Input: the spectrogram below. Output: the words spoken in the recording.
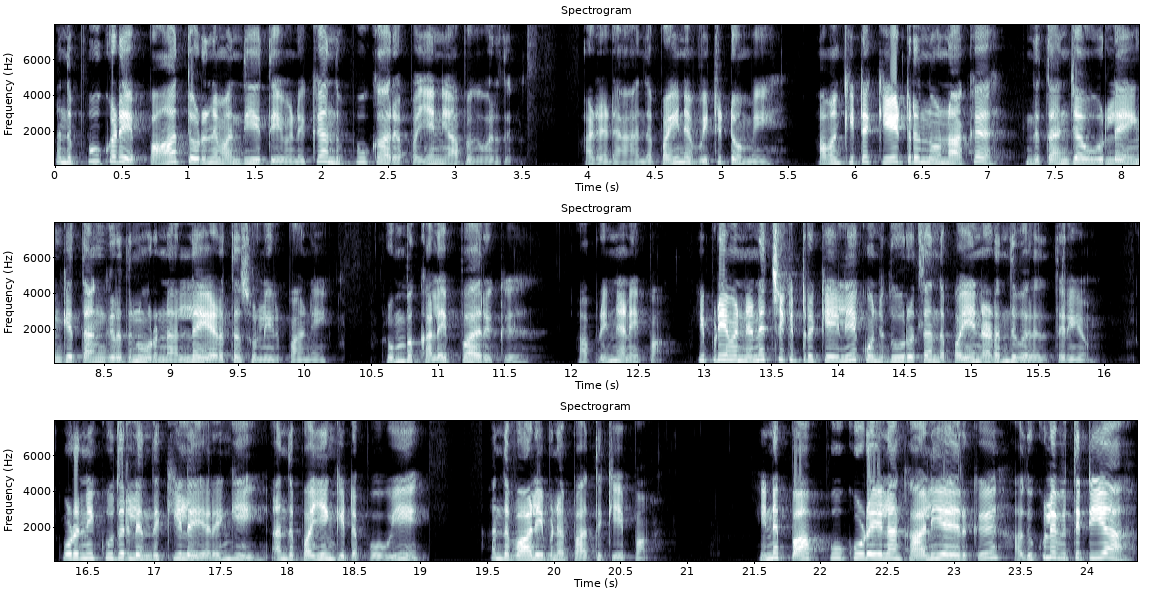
அந்த பூக்கடையை பார்த்த உடனே வந்தியத்தேவனுக்கு அந்த பூக்கார பையன் ஞாபகம் வருது. அடடா அந்த பையனை விட்டுட்டோமே. அவன்கிட்ட கேட்டிருந்தோன்னாக்க இந்த தஞ்சாவூரில் எங்கே தங்குறதுன்னு ஒரு நல்ல இடத்த சொல்லியிருப்பானே. ரொம்ப களைப்பாக இருக்குது அப்படின்னு நினைப்பான். இப்படி அவன் நினச்சிக்கிட்டு இருக்கையிலேயே கொஞ்சம் தூரத்தில் அந்த பையன் நடந்து வர்றது தெரியும். உடனே குதிரையிலேருந்து கீழே இறங்கி அந்த பையன்கிட்ட போய் அந்த வாலிபனை பார்த்து கேட்பான். என்னப்பா பூக்கூடையெல்லாம் காலியாக இருக்கு? அதுக்குள்ளே வித்துட்டியா?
